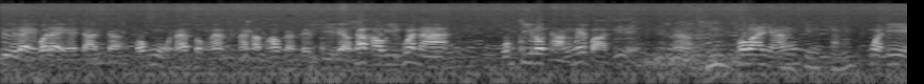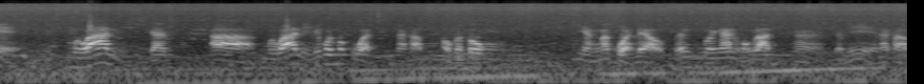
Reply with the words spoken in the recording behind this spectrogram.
ซื้อได้ว่าได้อาจารย์กะพกหูนะตรงนั้นนะครับเข้ากันเต็มที่แล้ว ถ้าเขาอีกว่านาผมขี่รถถังไม่บาทที่นี่นะเพราะว่าอย่างงวดนี้มือว่านแกอ่ามือว่านนี่มีคนมากวดนะครับ เอากระตรงเอี ยงมากวดแล้วเป็นหน่วยงานของรัฐอ่าจะมีนะครับ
